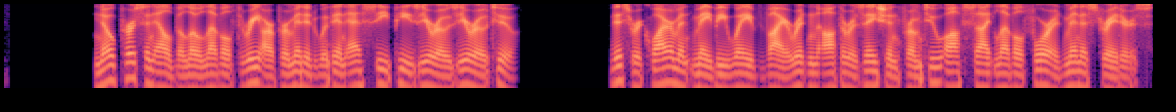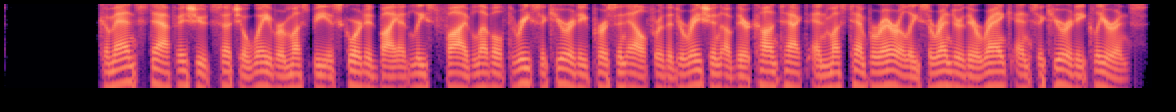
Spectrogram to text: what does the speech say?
No personnel below level 3 are permitted within SCP-002. This requirement may be waived via written authorization from two off-site level 4 administrators. Command staff issued such a waiver must be escorted by at least 5 level 3 security personnel for the duration of their contact and must temporarily surrender their rank and security clearance.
